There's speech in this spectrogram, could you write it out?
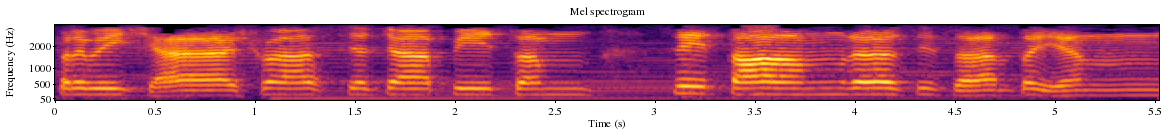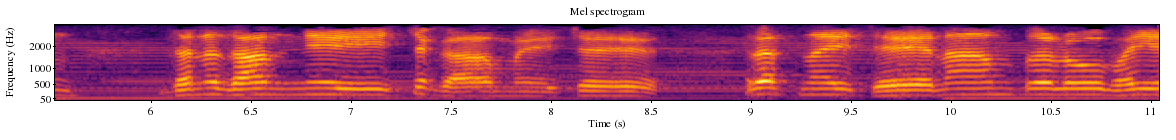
प्रविशाश्वास्य चापि त्वं सीतां रसि सान्तयन्। धनधान्यै च गामै च रत्नै चैनां प्रलोभय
